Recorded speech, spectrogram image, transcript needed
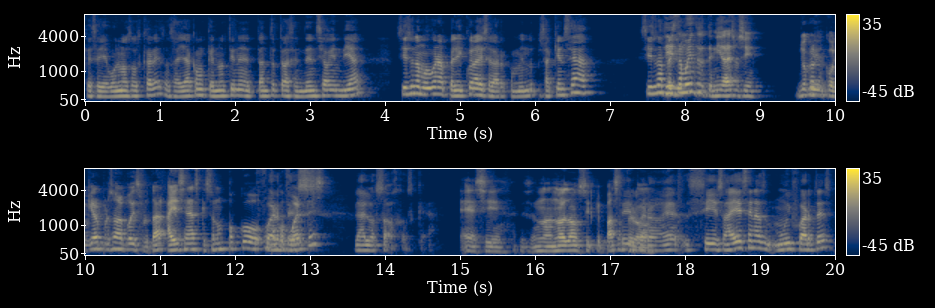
que se llevó en los Oscars. O sea, ya como que no tiene tanta trascendencia hoy en día. Sí es una muy buena película y se la recomiendo pues a quien sea. Sí es una Sí, está muy entretenida, eso sí. Yo creo Bien. que cualquier persona la puede disfrutar. Hay escenas que son un poco un poco Fuertes. fuertes. la de los ojos, que Eh, sí, no, no les vamos a decir qué pasa, Sí, pero... pero, eh, sí, o sea, hay escenas muy fuertes,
